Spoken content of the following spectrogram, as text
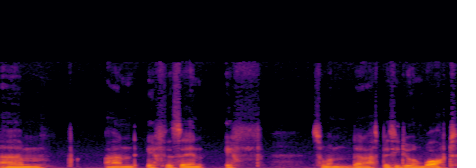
Um, and if they're saying, if someone then asks busy doing what,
